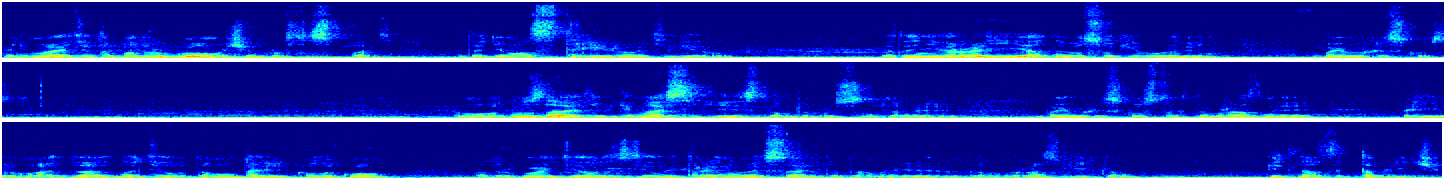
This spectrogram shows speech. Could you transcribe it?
Понимаете, это по-другому, чем просто спать. Это демонстрировать веру. Это невероятно высокий уровень боевых искусств. Вот. Ну, знаете, в гимнастике есть там, допустим, там, или в боевых искусствах там разные приемы. Одно, дело там ударить кулаком, а другое дело сделать тройное сальто там, или там, разбить там 15 табличек.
